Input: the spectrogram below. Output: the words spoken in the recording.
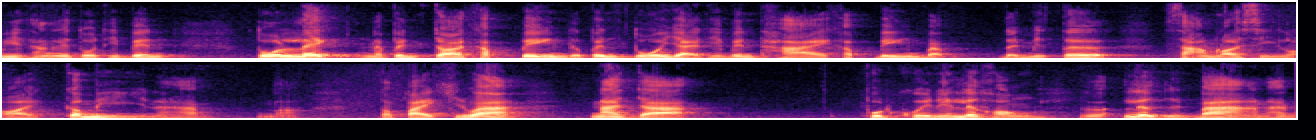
มีทั้งไอตัวที่เป็น ตัวเล็กนะเป็นจอยคัพปิ้งหรือเป็นตัวใหญ่ที่เป็นไทยคัพปิ้งแบบไดมิเตอร์ 300 400 ก็มีนะครับเนาะต่อไปคิดว่าน่าจะพูดคุยในเรื่องของเรื่องอื่นบ้างนะครับ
